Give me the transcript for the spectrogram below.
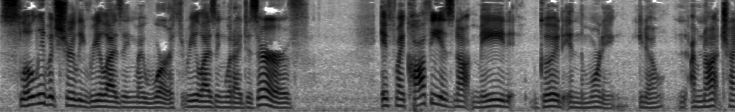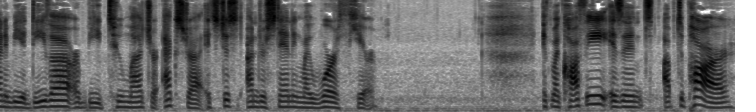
slowly but surely realizing my worth, realizing what I deserve, if my coffee is not made good in the morning, you know, I'm not trying to be a diva or be too much or extra. It's just understanding my worth here. If my coffee isn't up to par,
